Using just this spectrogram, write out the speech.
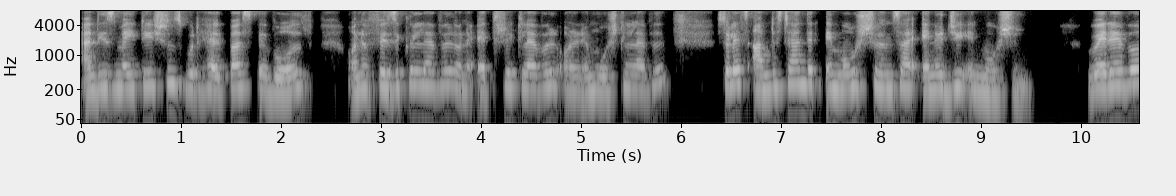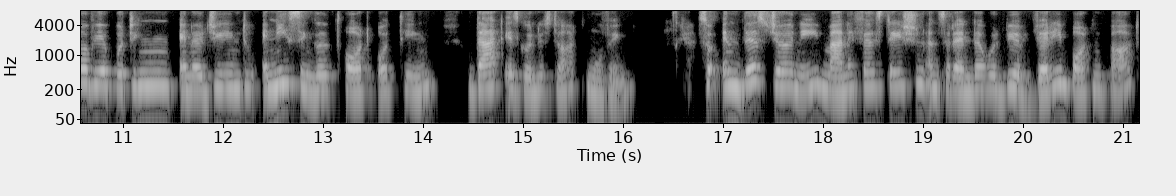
And these meditations would help us evolve on a physical level, on an etheric level, on an emotional level. So let's understand that emotions are energy in motion. Wherever we are putting energy into any single thought or thing, that is going to start moving. So in this journey, manifestation and surrender will be a very important part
